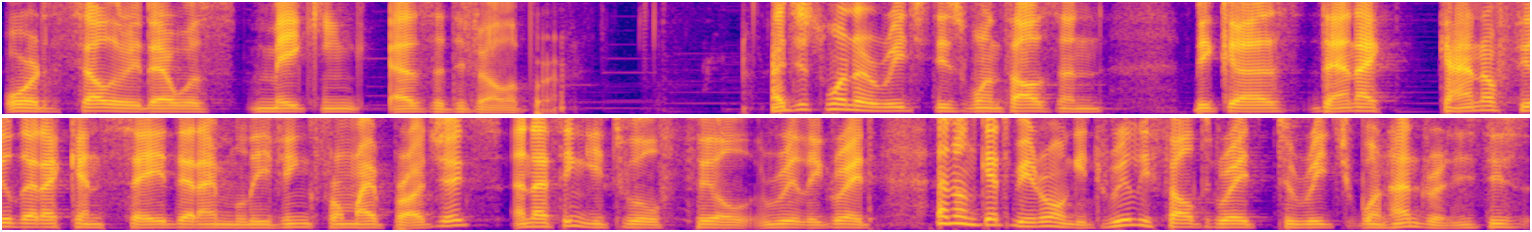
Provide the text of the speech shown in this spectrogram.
or the salary that I was making as a developer. I just want to reach this 1000 because then I kind of feel that I can say that I'm leaving from my projects and I think it will feel really great. And don't get me wrong, it really felt great to reach 100. It's this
